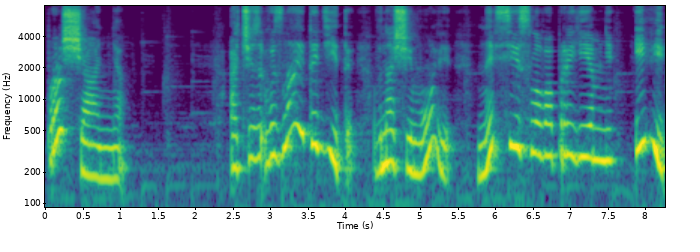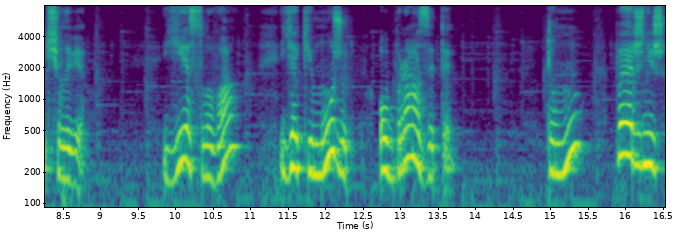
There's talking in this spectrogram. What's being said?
прощання. А чи ви знаєте, діти, в нашій мові не всі слова приємні і вічливі. Є слова, які можуть образити. Тому, перш ніж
